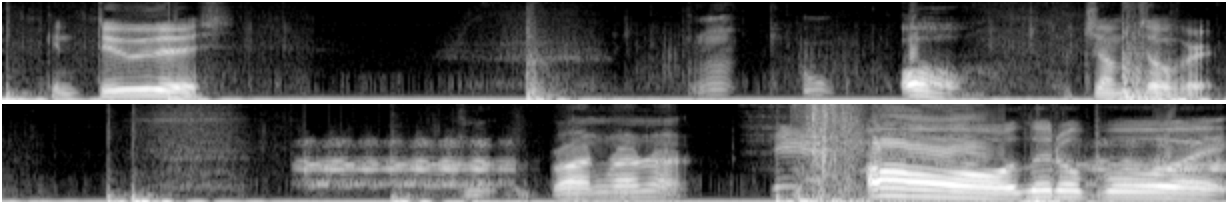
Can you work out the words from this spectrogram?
We can do this. Oh, jumped over it. Run, run, run. Oh, little boy.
